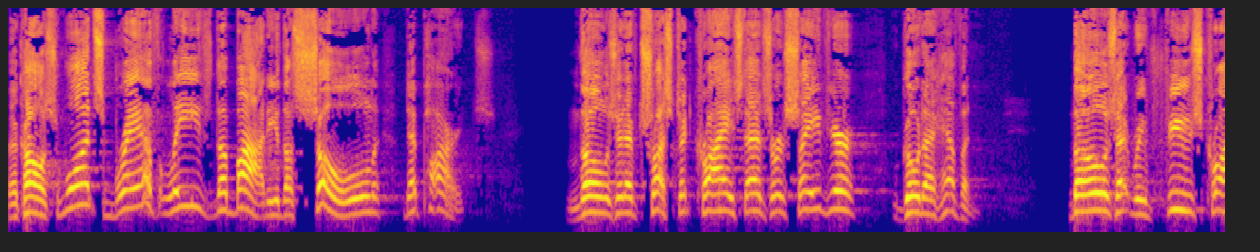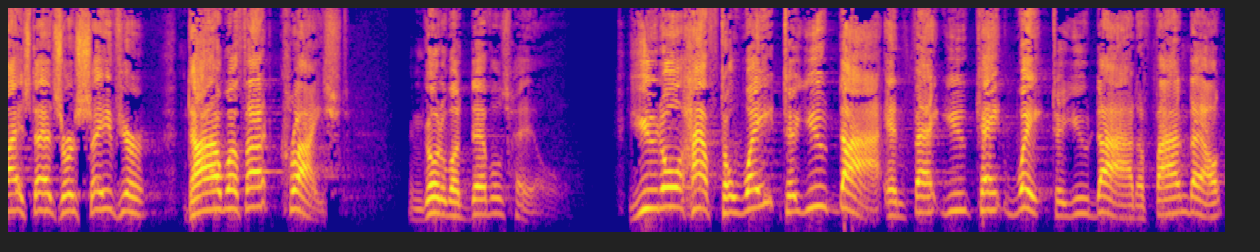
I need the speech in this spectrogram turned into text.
Because once breath leaves the body, the soul departs. Those that have trusted Christ as their Savior go to heaven. Those that refuse Christ as their Savior die without Christ and go to a devil's hell. You don't have to wait till you die. In fact, you can't wait till you die to find out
